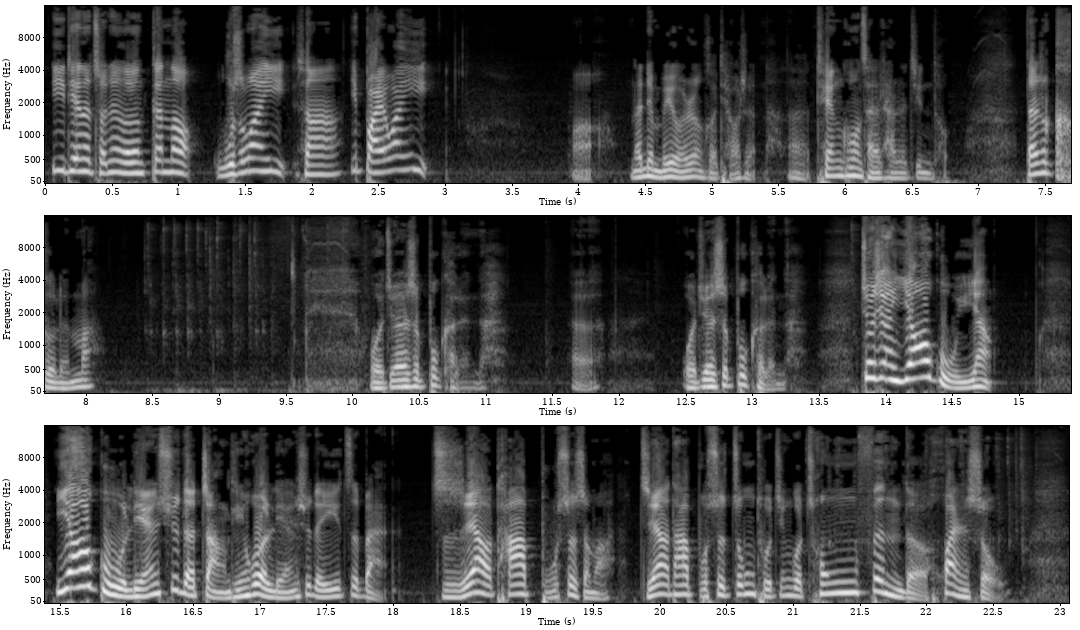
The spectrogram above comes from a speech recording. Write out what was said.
一天的成交额干到五十万亿是吧？一百万亿啊，那就没有任何调整了啊，天空才是它的尽头。但是可能吗？我觉得是不可能的，呃，我觉得是不可能的。就像妖股一样，妖股连续的涨停或者连续的一字板，只要它不是什么，只要它不是中途经过充分的换手。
